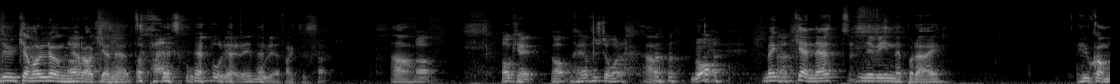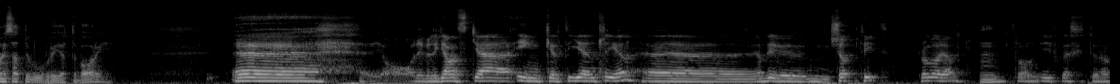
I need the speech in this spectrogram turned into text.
du kan vara lugn idag Kenneth. Per skop borde jag, det borde jag faktiskt sagt. Ja. Ja. Okej, ja, jag förstår. Bra. Men Kenneth, nu är vi inne på dig. Hur kommer det sig att du bor i Göteborg? Eh, ja, det är väl ganska enkelt egentligen. Eh, jag blev ju köpt hit från början. Från IFK Eskilstuna.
